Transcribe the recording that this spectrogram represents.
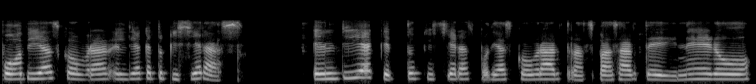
podías cobrar el día que tú quisieras. El día que tú quisieras podías cobrar, traspasarte dinero.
